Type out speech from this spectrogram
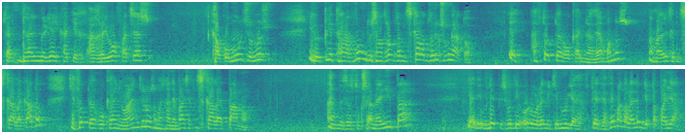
και από την άλλη μεριά έχει κάτι αγριόφατσες, κακομούτσουνους, οι οποίοι τραβούν τους ανθρώπους από τη σκάλα να τους ρίξουν κάτω. Ε, αυτό το έργο κάνει ο δαίμονας, να μας ρίξει από τη σκάλα κάτω και αυτό το έργο κάνει ο άγγελος να μας ανεβάσει από τη σκάλα επάνω. Αν δεν σας το ξαναείπα, Γιατί βλέπεις ότι όλο λέμε καινούργια αυτά τα θέματα, αλλά λέμε και από τα παλιά.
